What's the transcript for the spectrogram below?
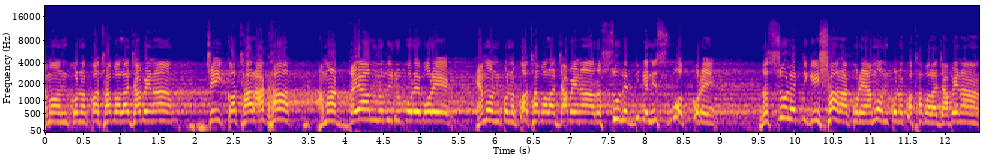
এমন কোনো কথা বলা যাবে না, যেই কথার আঘাত আমার দয়াল নবীর উপরে পড়ে, এমন কোনো কথা বলা যাবে না, রসুলের দিকে নিষ্পত করে রসুলের দিকে ইশারা করে এমন কোনো কথা বলা যাবে না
